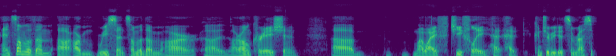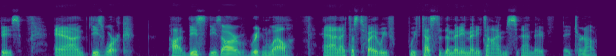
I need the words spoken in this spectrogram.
and some of them are, are recent, some of them are uh, our own creation. Um, my wife chiefly had, had, contributed some recipes, and these work. Uh, these these are written well, and I testify that we've we've tested them many many times, and they they turn out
